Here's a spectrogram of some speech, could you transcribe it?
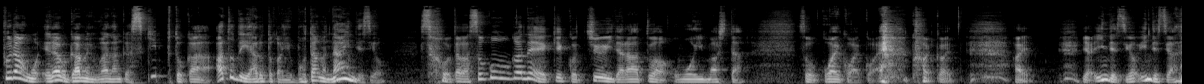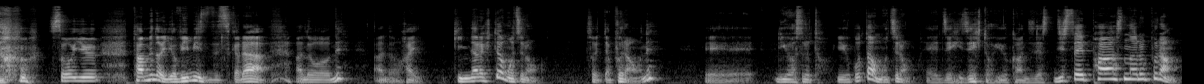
プランを選ぶ画面はなんかスキップとか後でやるとかいうボタンがないんですよ。そう、だからそこがね、結構注意だなとは思いました。そう、怖い怖い怖い。怖い怖い。はい。いや、いいんですよ。いいんですよ。あの、そういうための呼び水ですから、あのね、あの、はい。気になる人はもちろん、そういったプランをね、えー、利用するということはもちろん、えー、ぜひぜひという感じです。実際パーソナルプラン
